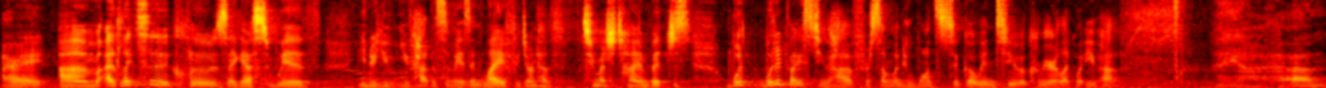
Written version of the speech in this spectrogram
Yeah. All right. Um, I'd like to close, I guess, with you know you, you've had this amazing life. We don't have too much time, but just what what advice do you have for someone who wants to go into a career like what you have? Um,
